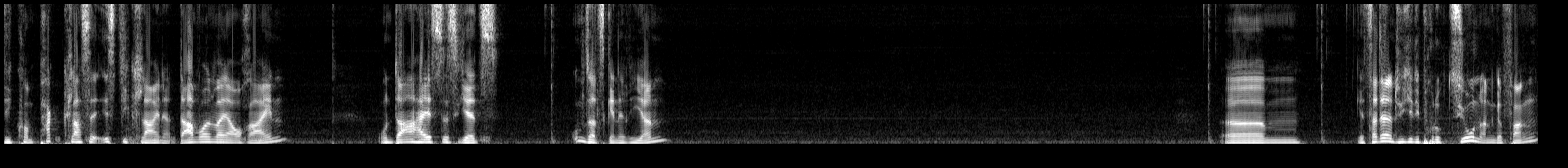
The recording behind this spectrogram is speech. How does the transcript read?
die Kompaktklasse ist die kleine. Da wollen wir ja auch rein. Und da heißt es jetzt Umsatz generieren. Ähm, jetzt hat er natürlich hier die Produktion angefangen.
